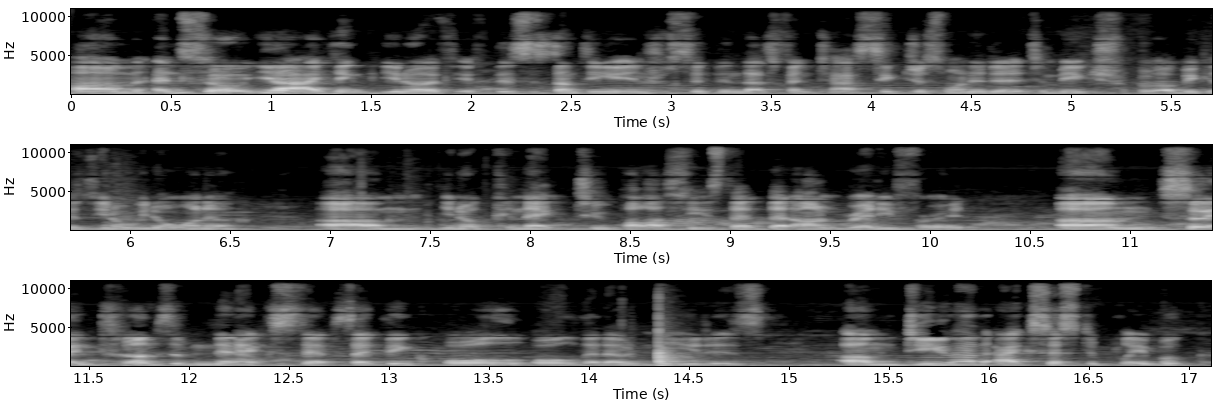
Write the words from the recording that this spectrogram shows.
Um, and so yeah, I think you know if, if this is something you're interested in, that's fantastic. Just wanted to, to make sure because you know we don't want to um, you know connect two policies that, that aren't ready for it. Um, so in terms of next steps, I think all all that I would need is um, do you have access to Playbook?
